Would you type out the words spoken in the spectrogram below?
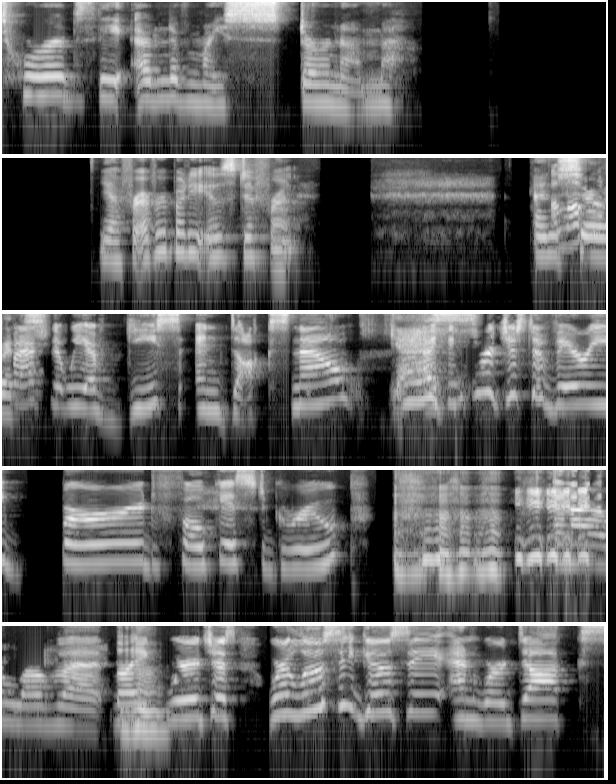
towards the end of my sternum. Yeah, for everybody is different. And I love so the fact that we have geese and ducks now. Yes. I think we're just a very bird focused group. And I love that. Like mm-hmm. we're just we're loosey goosey and we're ducks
